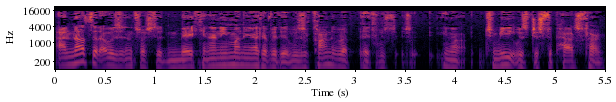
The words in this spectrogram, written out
And not that I was interested in making any money out of it. It was a kind of a, it was, you know, to me, it was just a pastime.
